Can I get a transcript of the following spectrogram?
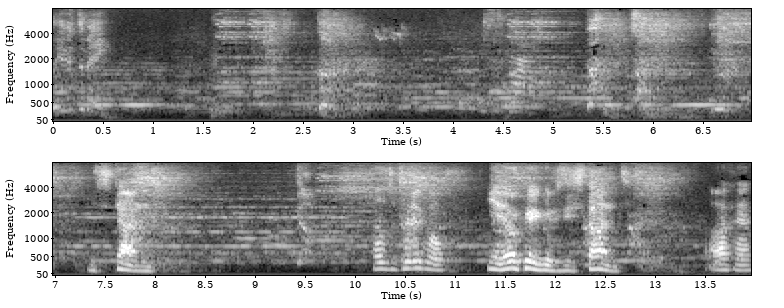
Leave it to me. This is bad. He's stunned. That was critical. Yeah, they're all critical because he's stunned. Okay.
